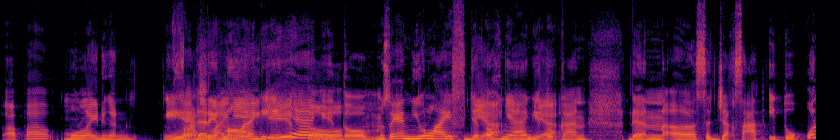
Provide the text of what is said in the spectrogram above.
apa mulai dengan Iya fresh dari nol lagi gitu. iya gitu. Maksudnya new life jatuhnya Iya, gitu iya. kan. Dan eh, sejak saat itu pun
